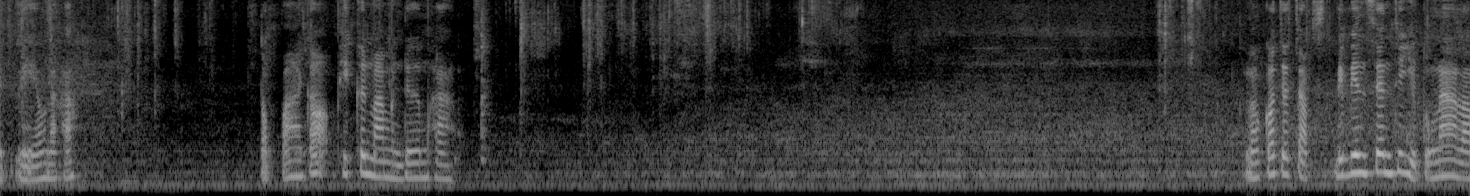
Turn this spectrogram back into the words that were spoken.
ร็จแล้วนะคะ ต่อไปก็พลิกขึ้นมาเหมือนเดิมค่ะ เราก็จะจับริบบิ้นเส้นที่อยู่ตรงหน้าเรา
